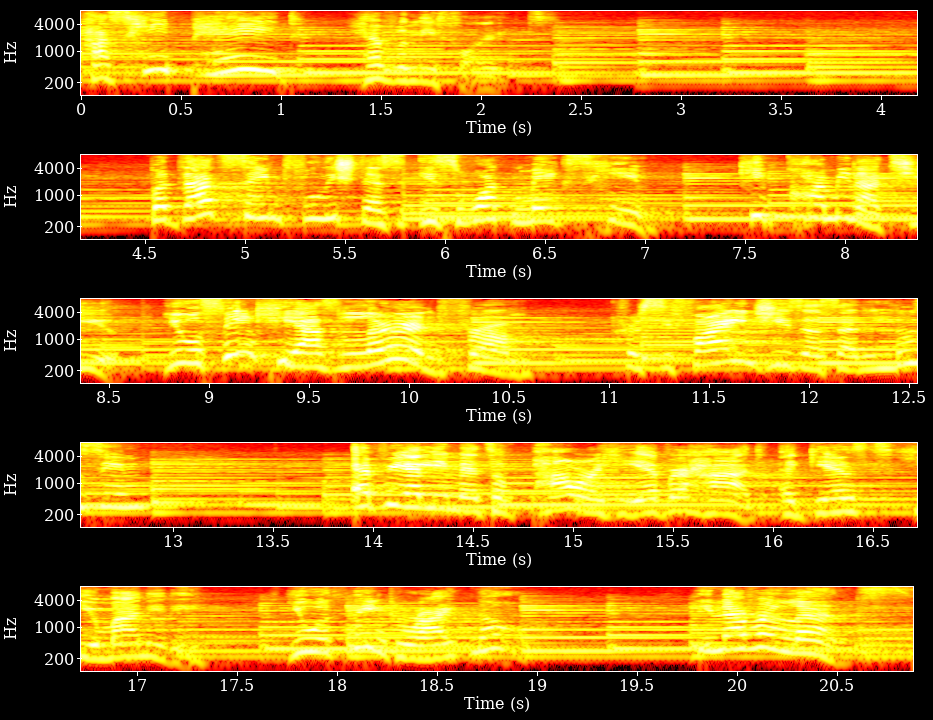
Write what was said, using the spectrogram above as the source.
has he paid heavily for it. But that same foolishness is what makes him keep coming at you. You will think he has learned from crucifying Jesus and losing every element of power he ever had against humanity. You would think, right? No. He never learns.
